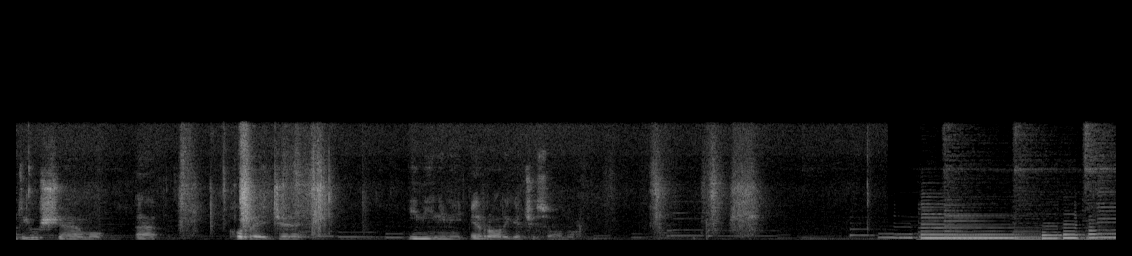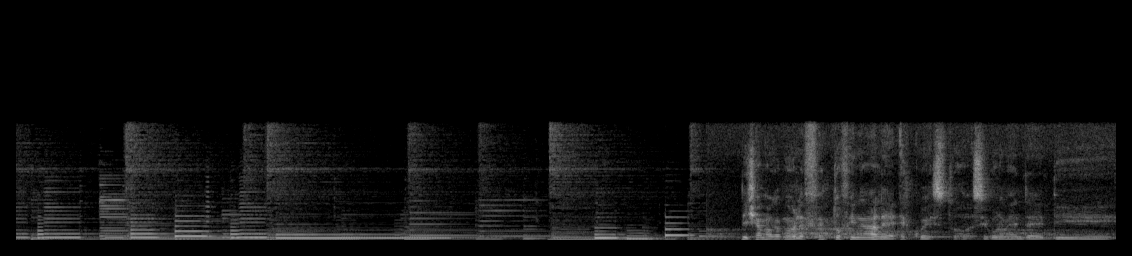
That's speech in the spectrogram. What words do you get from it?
riusciamo a correggere i minimi errori che ci sono. Diciamo che poi l'effetto finale è questo, sicuramente è di,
